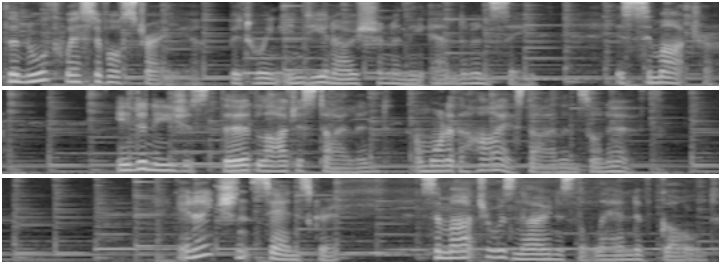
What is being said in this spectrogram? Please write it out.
The northwest of Australia, between Indian Ocean and the Andaman Sea, is Sumatra, Indonesia's third largest island and one of the highest islands on Earth. In ancient Sanskrit, Sumatra was known as the land of gold.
